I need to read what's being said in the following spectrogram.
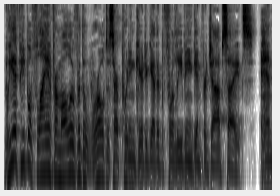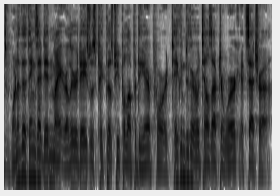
We have people flying from all over the world to start putting gear together before leaving again for job sites. And one of the things I did in my earlier days was pick those people up at the airport, take them to their hotels after work, etc.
